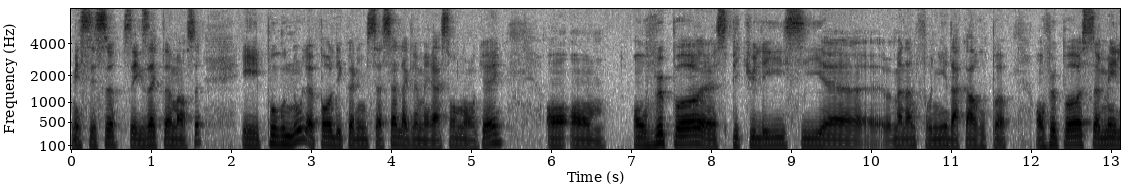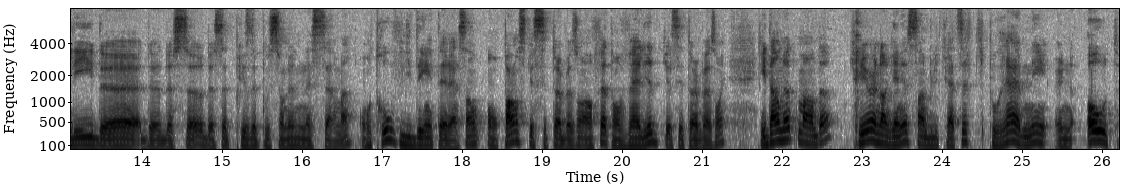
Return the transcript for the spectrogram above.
Mais c'est ça, c'est exactement ça. Et pour nous, le pôle d'économie sociale de l'agglomération de Longueuil, on, on, veut pas euh, spéculer si euh, Madame Fournier est d'accord ou pas. On veut pas se mêler de, de, ça, de cette prise de position-là nécessairement. On trouve l'idée intéressante. On pense que c'est un besoin. En fait, on valide que c'est un besoin. Et dans notre mandat, créer un organisme sans but lucratif qui pourrait amener une haute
